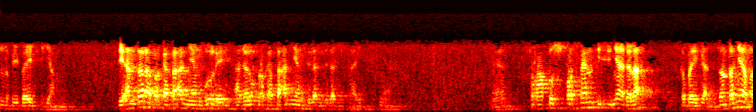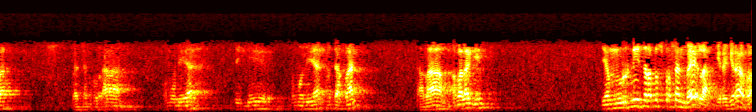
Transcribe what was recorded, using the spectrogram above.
lebih baik diam. Di antara perkataan yang boleh adalah perkataan yang jelas-jelas baiknya. Ya. 100% isinya adalah kebaikan. Contohnya apa? Baca Quran, kemudian zikir, kemudian ucapan salam, apa lagi? Yang murni 100% baiklah, kira-kira apa?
